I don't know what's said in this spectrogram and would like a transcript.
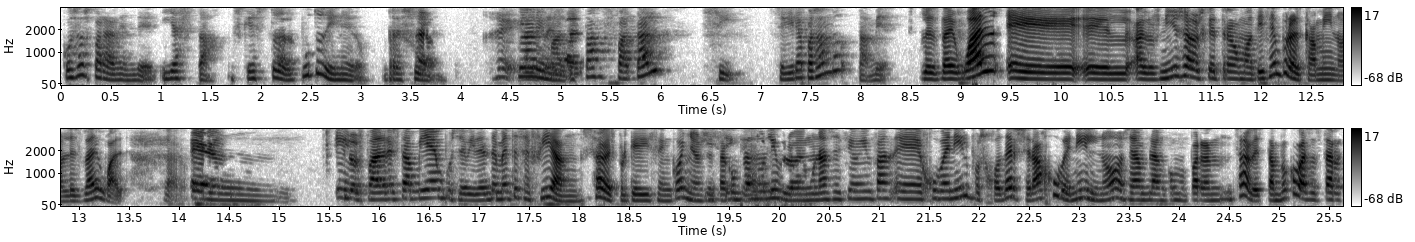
cosas para vender y ya está. Es que es todo el puto dinero. Resumen. Claro, y mal. ¿Está fatal? Sí. ¿Seguirá pasando? También. Les da igual eh, a los niños a los que traumaticen por el camino, les da igual. Claro. Em, y los padres también, pues evidentemente se fían, ¿sabes? Porque dicen, coño, se está comprando un libro en una sección eh, juvenil, pues joder, será juvenil, ¿no? O sea, en plan, como para, ¿sabes? Tampoco vas a estar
